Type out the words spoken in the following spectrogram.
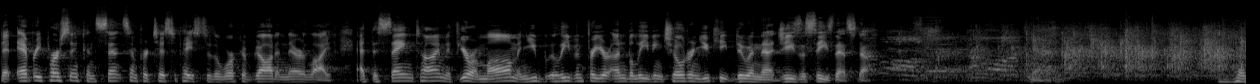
that every person consents and participates to the work of God in their life. At the same time, if you're a mom and you believe in for your unbelieving children, you keep doing that. Jesus sees that stuff. Yeah.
